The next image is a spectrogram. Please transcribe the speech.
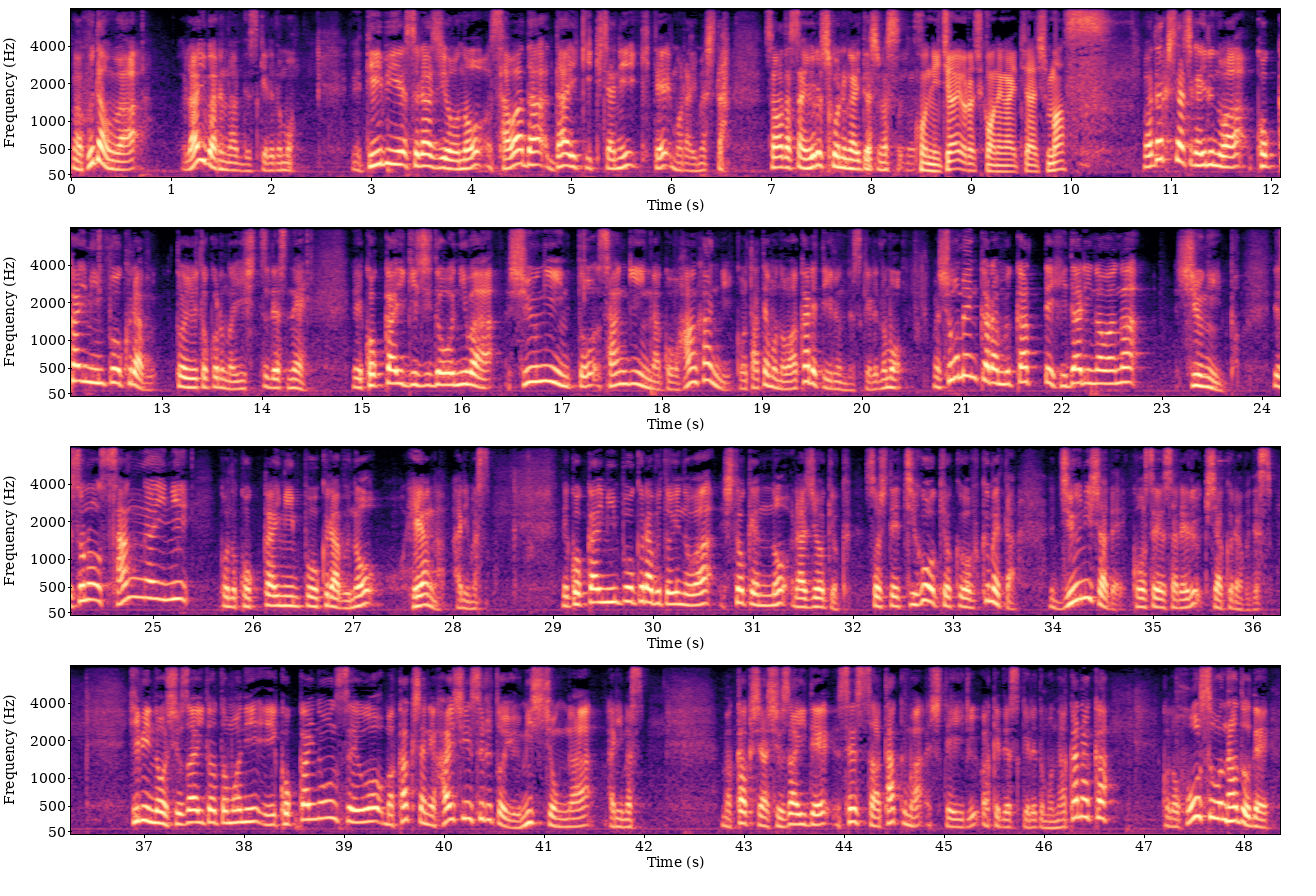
まあ、普段はライバルなんですけれども、TBS ラジオの澤田大樹記者に来てもらいました。澤田さん、よろしくお願いいたします。こんにちは、よろしくお願いいたします。私たちがいるのは国会民放クラブというところの一室ですね。国会議事堂には衆議院と参議院がこう半々にこう建物分かれているんですけれども、正面から向かって左側が衆議院と、でその3階にこの国会民放クラブの部屋があります。で国会民放クラブというのは首都圏のラジオ局そして地方局を含めた12社で構成される記者クラブです日々の取材とともに国会の音声を各社に配信するというミッションがあります各社取材で切磋琢磨しているわけですけれどもなかなかこの放送などで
